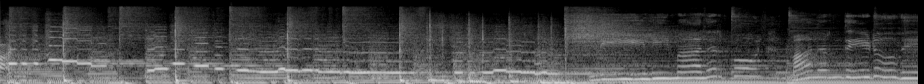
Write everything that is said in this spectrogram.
பாடுவோம். லீலி மலர் போல் மலர்ந்திடுவே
